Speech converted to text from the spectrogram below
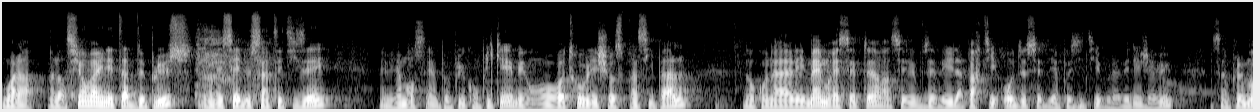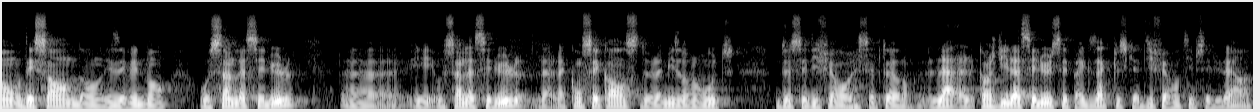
Voilà, alors si on va une étape de plus, on essaye de synthétiser, évidemment c'est un peu plus compliqué, mais on retrouve les choses principales. Donc on a les mêmes récepteurs, hein, vous avez la partie haute de cette diapositive, vous l'avez déjà vu. Simplement, on descend dans les événements au sein de la cellule. Euh, et au sein de la cellule, la, conséquence de la mise en route de ces différents récepteurs. Donc, quand je dis la cellule, ce n'est pas exact puisqu'il y a différents types cellulaires, hein,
